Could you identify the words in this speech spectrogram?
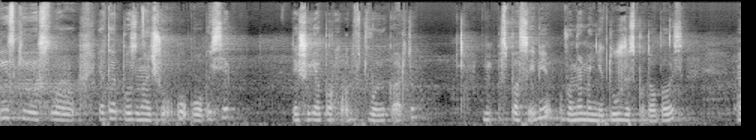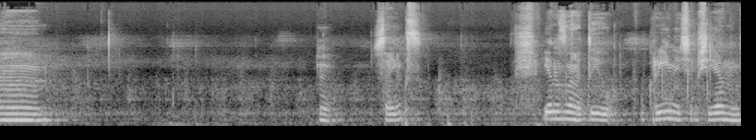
віскі слово, я тебе позначу у описі. Те, що я проходив твою карту. Спасибі, вони мені дуже сподобались. Ну, thanks. Я не знаю, ти українець, росіянин,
